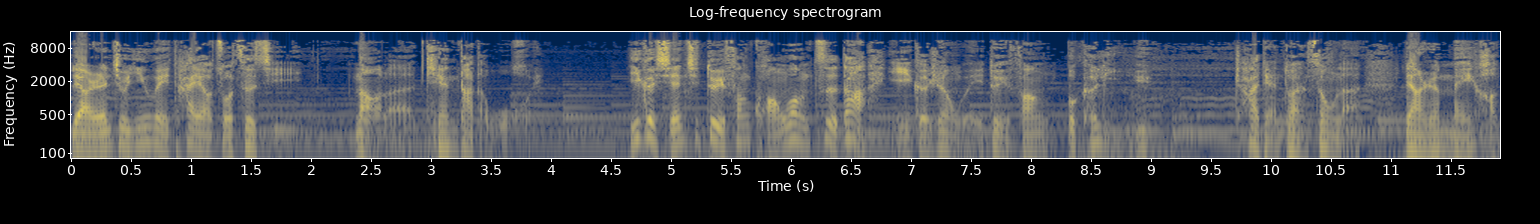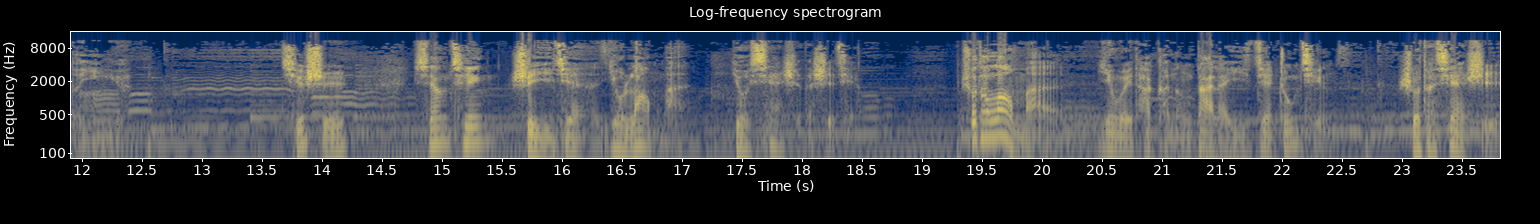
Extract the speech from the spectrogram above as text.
两人就因为太要做自己，闹了天大的误会。一个嫌弃对方狂妄自大，一个认为对方不可理喻，差点断送了两人美好的姻缘。其实，相亲是一件又浪漫又现实的事情。说它浪漫，因为他可能带来一见钟情；说他现实，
